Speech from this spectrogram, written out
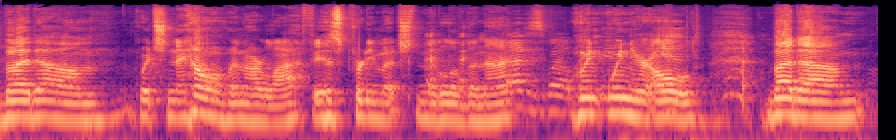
But um, which now in our life is pretty much the middle of the night well when when you're old. But um,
